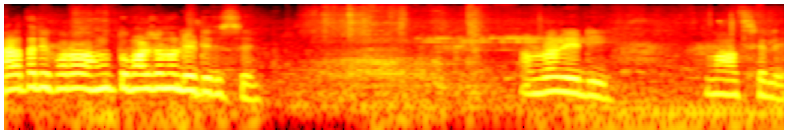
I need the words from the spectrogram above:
তাড়াতাড়ি করো এখন তোমার জন্য লেটে দিছে। আমরা রেডি মা, ছেলে।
